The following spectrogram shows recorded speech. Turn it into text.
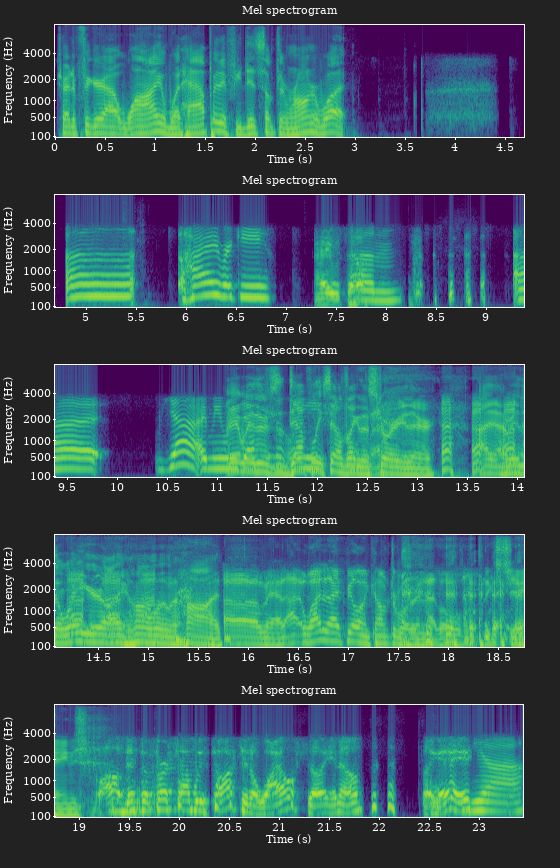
try to figure out why and what happened, if you did something wrong or what. Hi, Ricky. Hey, what's up? Um, uh, yeah, I mean, we Anyway, there's definitely, definitely sounds like the story there. I, I mean, the way you're like, hum and hawing. Oh, man. I, why did I feel uncomfortable in that little exchange? Wow, this is the first time we've talked in a while, so you know, it's like, hey, Yeah.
